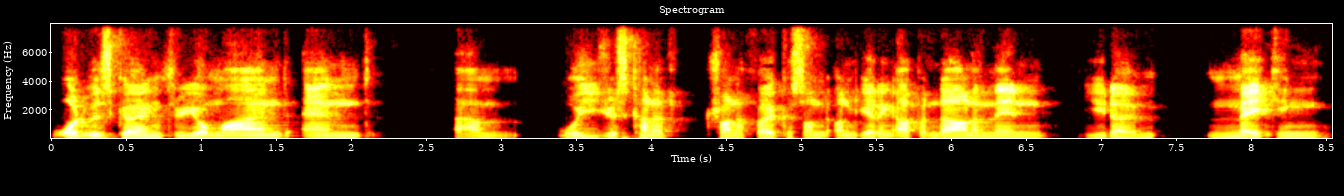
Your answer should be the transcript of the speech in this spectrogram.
what was going through your mind, and um, were you just kind of trying to focus on on getting up and down, and then you know making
